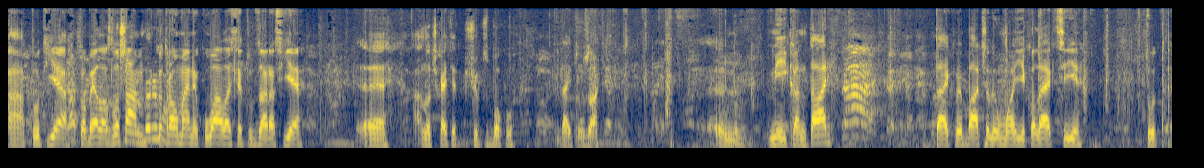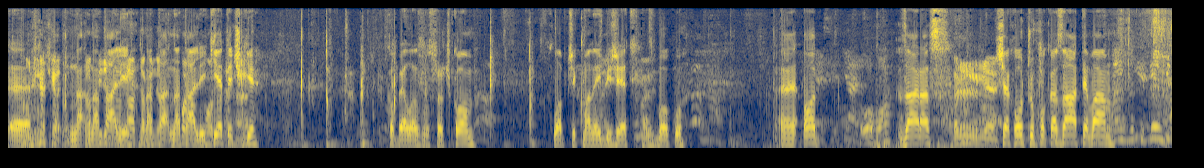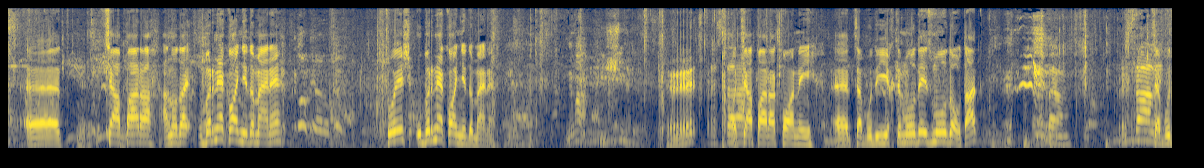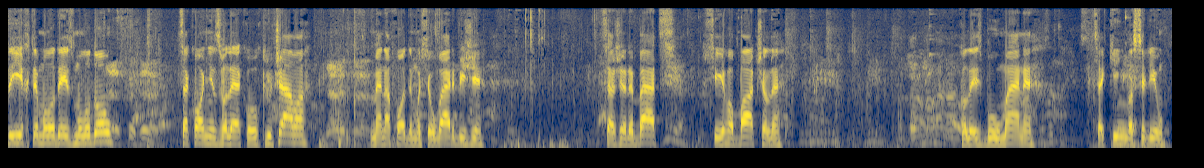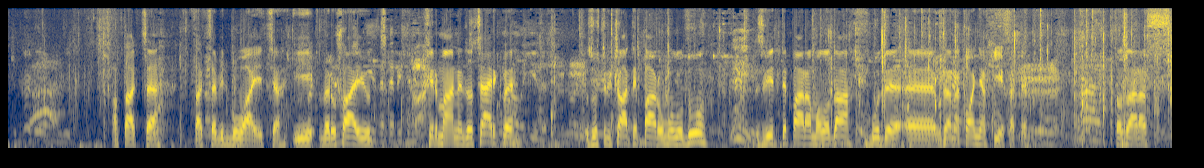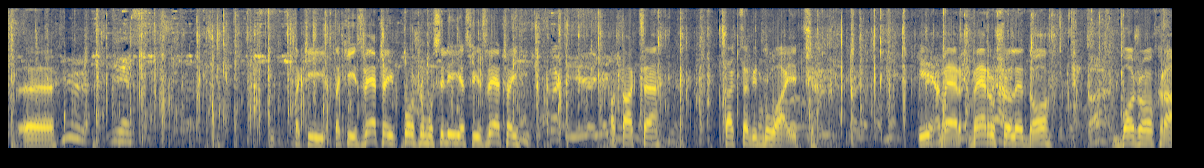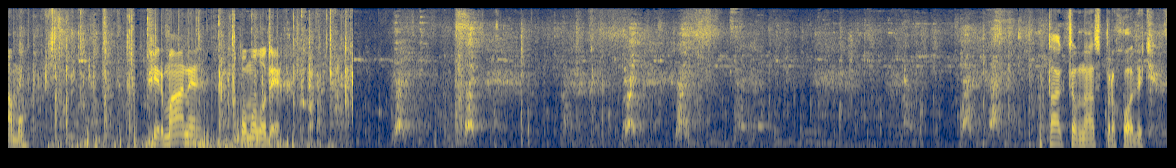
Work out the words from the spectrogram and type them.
А, тут є кобила з лошам, котра у мене кувалася. Тут зараз є. Е, а ну чекайте, чук з боку. Дайте узак. Е, мій кантар. Так як ви бачили у моїй колекції. Тут е, на, Наталі, Ната, Наталі Китички. Кобила з лошачком. Хлопчик малий біжить з боку. Е, от зараз ще хочу показати вам. Е, ця пара. А ну дай, оберни коні до мене. Чуєш? Оберни коні до мене. Оця пара коней. Е, це буде їхати молодий з молодов, так? Це буде їхати молодий з молодов. Це коні з великого ключева. Ми знаходимося у Вербіжі. Це жеребець. Всі його бачили. Колись був у мене. Це кінь Василів. А так це, так це відбувається. І вирушають фірмани до церкви зустрічати пару молоду. Звідти пара молода буде е, вже на конях їхати. То зараз е, такий, такий звичай, в кожному селі є свій звичай. Отак це, так це відбувається. І вер вирушили до Божого храму. Фірмани по молодих. Так це в нас проходить.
